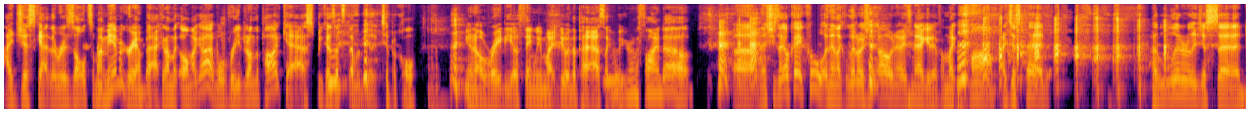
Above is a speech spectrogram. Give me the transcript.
I just got the results of my mammogram back, and I'm like, oh my god, we'll read it on the podcast because that's that would be a typical, you know, radio thing we might do in the past. Like we're going to find out. Uh, and then she's like, okay, cool. And then like literally, she's like, oh no, it's negative. I'm like, mom, I just said, I literally just said,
